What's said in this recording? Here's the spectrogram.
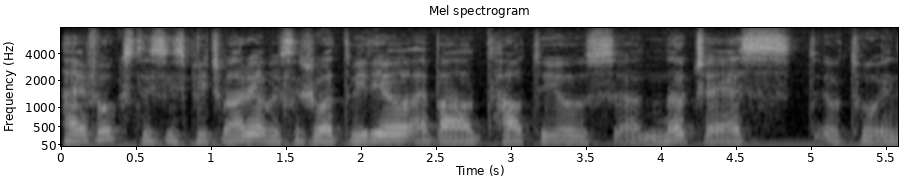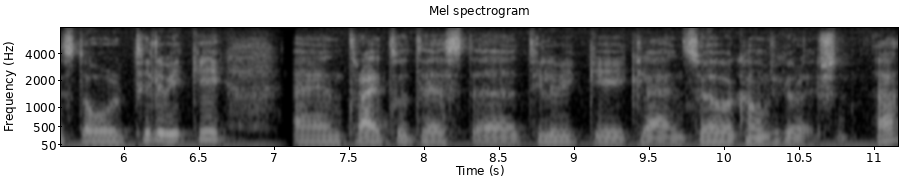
Hi folks, this is Peach Warrior with a short video about how to use uh, Node.js to, to, install TiddlyWiki and try to test uh, TiddlyWiki client server configuration. Uh,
